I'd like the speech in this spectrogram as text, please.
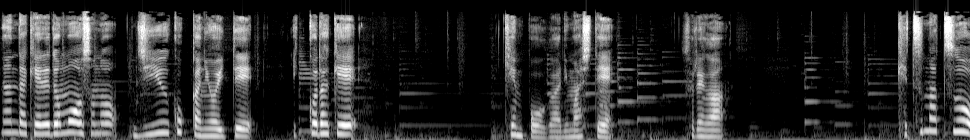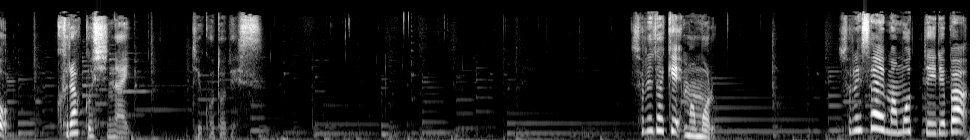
なんだけれどもその自由国家において一個だけ憲法がありましてそれが結末を暗くしないということです。それだけ守る。それさえ守っていれば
